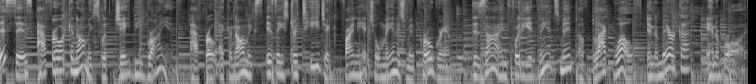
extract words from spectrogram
This is Afroeconomics with JB Bryan. Afroeconomics is a strategic financial management program designed for the advancement of black wealth in America and abroad.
